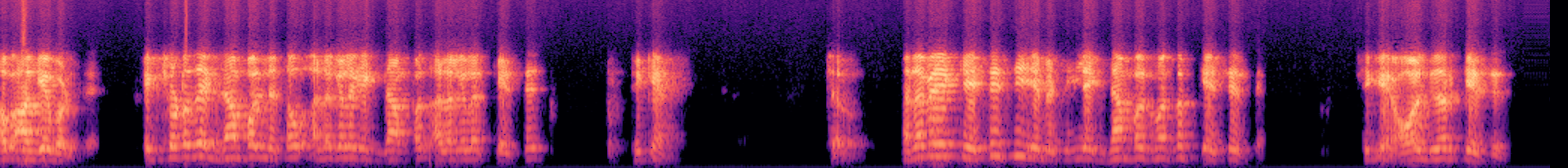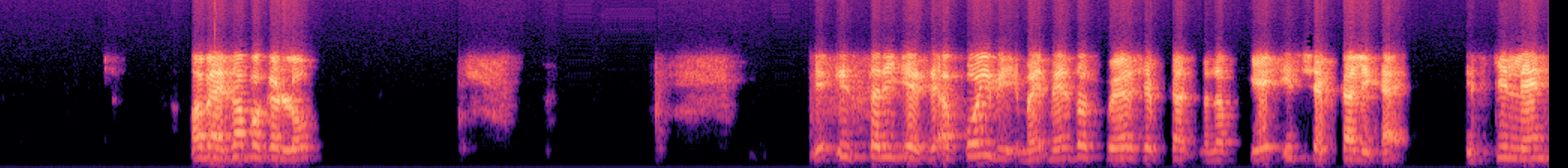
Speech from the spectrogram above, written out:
अब आगे बढ़ते हैं। एक छोटा सा एग्जांपल देता हूँ अलग अलग एग्जांपल अलग अलग केसेस ठीक है? चलो मतलब ये केसेस ही है बेसिकली एग्जांपल्स मतलब केसेस है। ठीक है ऑल दीज केसेस अब ऐसा पकड़ लो। ये इस तरीके से, अब कोई भी मैंने तो स्क्वायर शेप का मतलब ये इस शेप का लिखा है, इसकी लेंथ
